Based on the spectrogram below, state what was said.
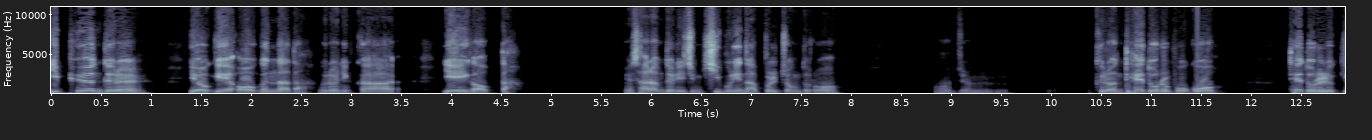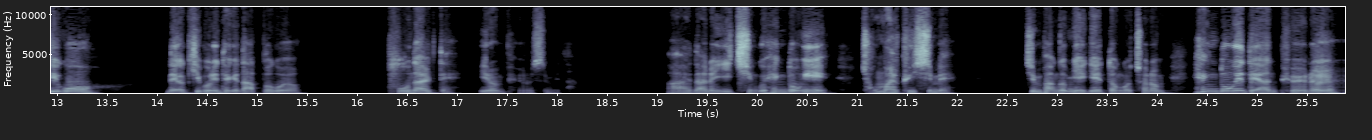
이 표현들을 여기에 어긋나다. 그러니까 예의가 없다. 사람들이 지금 기분이 나쁠 정도로 어, 좀 그런 태도를 보고 태도를 느끼고 내가 기분이 되게 나쁘고요. 분할 때 이런 표현을 씁니다. 아, 나는 이 친구 행동이 정말 괘씸해. 지금 방금 얘기했던 것처럼 행동에 대한 표현을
